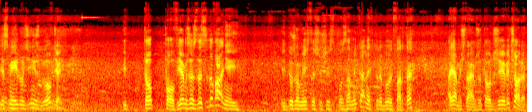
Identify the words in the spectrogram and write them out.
jest mniej ludzi niż było w dzień. I to powiem, że zdecydowanie. I, i dużo miejsc też już jest pozamykane, które były otwarte. A ja myślałem, że to odżyje wieczorem.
